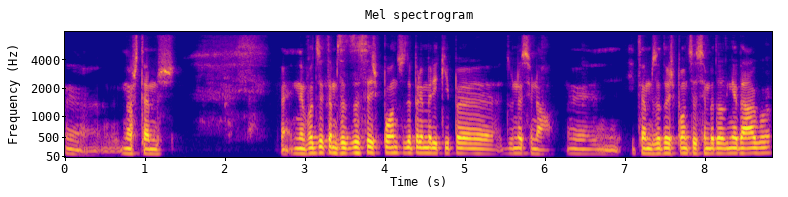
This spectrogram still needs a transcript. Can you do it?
uh, nós estamos Bem, não vou dizer que estamos a 16 pontos da primeira equipa do Nacional uh, e estamos a 2 pontos acima da linha d'água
